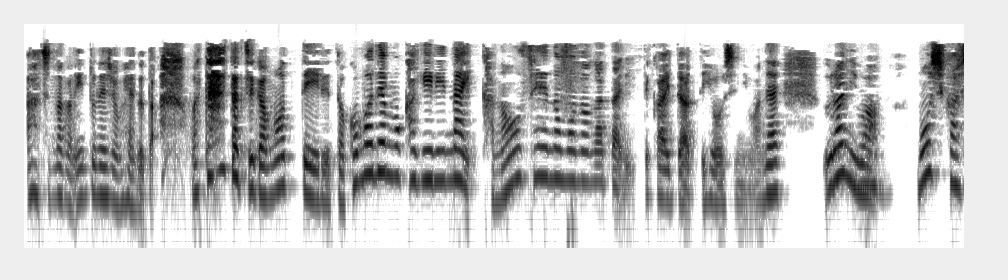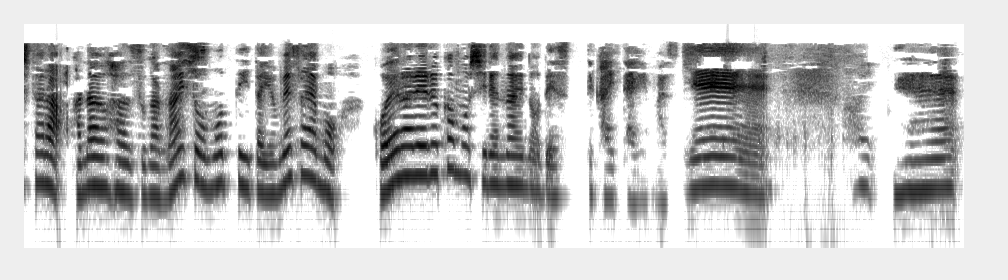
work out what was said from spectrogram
あ、ちょっとなんかイントネーションが変だった。私たちが持っているどこまでも限りない可能性の物語って書いてあって表紙にはね、裏には、もしかしたら叶うはずがないと思っていた夢さえも、超えられるかもしれないのですって書いてありますね。はい。ねえ。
